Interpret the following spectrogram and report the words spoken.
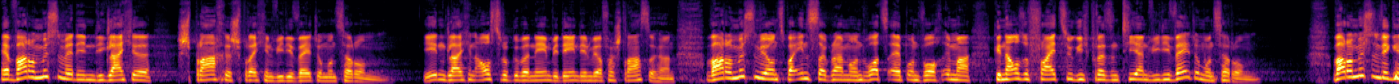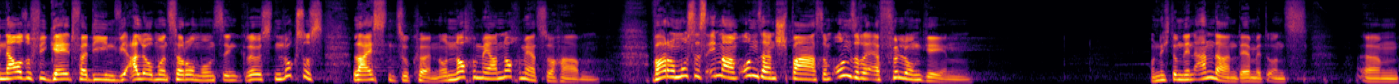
Ja, warum müssen wir denn die gleiche Sprache sprechen wie die Welt um uns herum? Jeden gleichen Ausdruck übernehmen wie den, den wir auf der Straße hören. Warum müssen wir uns bei Instagram und WhatsApp und wo auch immer genauso freizügig präsentieren wie die Welt um uns herum? Warum müssen wir genauso viel Geld verdienen wie alle um uns herum, um uns den größten Luxus leisten zu können und noch mehr und noch mehr zu haben? Warum muss es immer um unseren Spaß, um unsere Erfüllung gehen und nicht um den anderen, der mit uns ähm,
